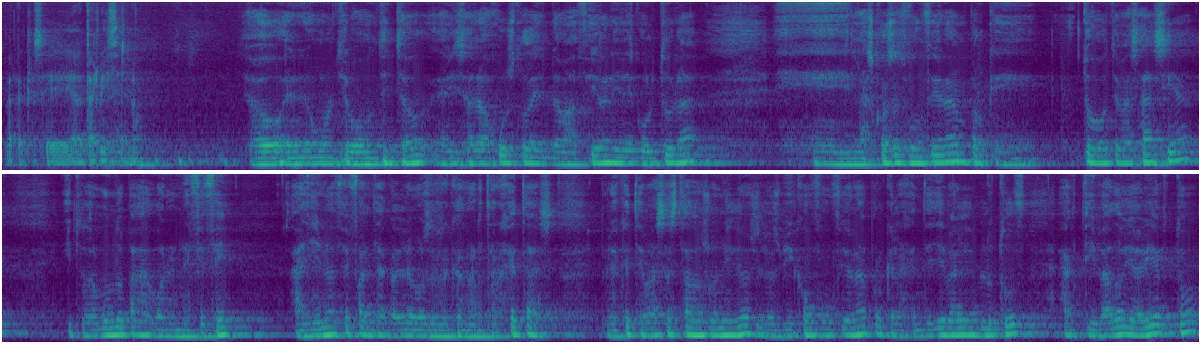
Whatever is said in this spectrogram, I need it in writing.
para que se aterrice. ¿no? Yo, en un último momentito, habéis hablado justo de innovación y de cultura. Eh, las cosas funcionan porque tú te vas a Asia y todo el mundo paga con NFC. Allí no hace falta que hablemos de recargar tarjetas, pero es que te vas a Estados Unidos y los Beacon funciona porque la gente lleva el Bluetooth activado y abierto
